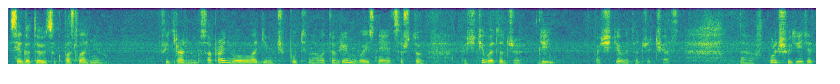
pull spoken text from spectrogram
Все готовятся к посланию Федеральному собранию Владимира Путина. В это время выясняется, что почти в этот же день, почти в этот же час э, в Польшу едет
